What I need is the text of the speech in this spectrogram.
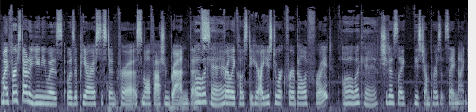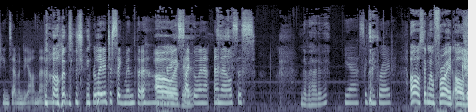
my first out of uni was was a PR assistant for a small fashion brand that's Oh, okay. fairly close to here. I used to work for Bella Freud. Oh, okay. She does like these jumpers that say 1970 on them, Oh, related to Sigmund, the, the Oh, great okay. psychoanalysis. Never heard of it. Yeah, Sigmund Freud. Oh, Sigmund Freud. Oh, the,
